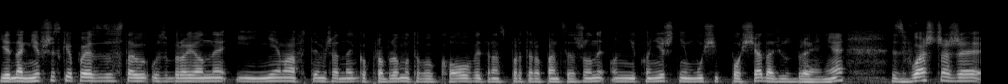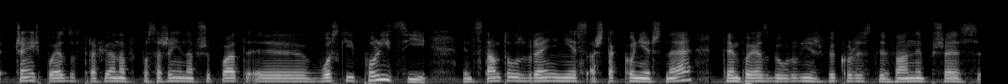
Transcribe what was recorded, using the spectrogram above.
jednak nie wszystkie pojazdy zostały uzbrojone i nie ma w tym żadnego problemu. To był kołowy transporter opancerzony, on niekoniecznie musi posiadać uzbrojenie, zwłaszcza, że część pojazdów trafiła na wyposażenie na przykład yy, włoskiej policji, więc tam to uzbrojenie nie jest aż tak konieczne. Ten pojazd był również wykorzystywany przez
